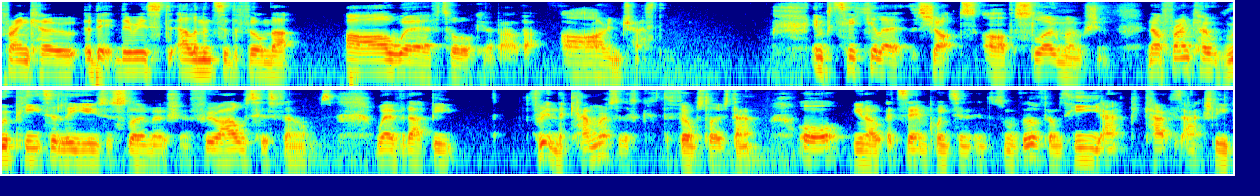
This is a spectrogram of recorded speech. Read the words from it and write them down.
Franco, there is elements of the film that are worth talking about, that are interesting. In particular, shots of slow motion. Now, Franco repeatedly uses slow motion throughout his films, whether that be through in the camera, so the, the film slows down, or you know, at certain points in, in some of the other films, he characters actually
